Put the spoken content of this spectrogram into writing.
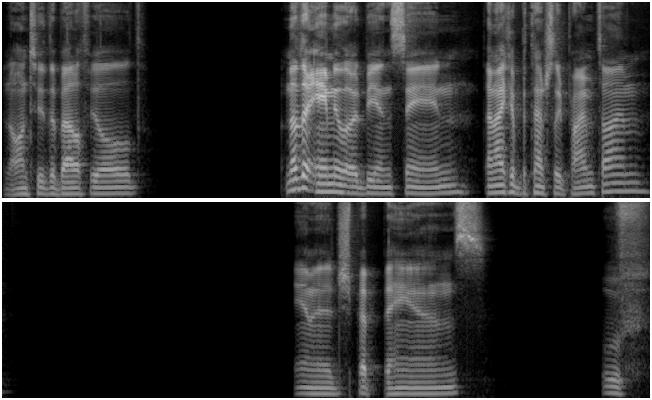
and onto the battlefield. Another amulet would be insane. Then I could potentially prime time. Damage, Pepe hands. Oof.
